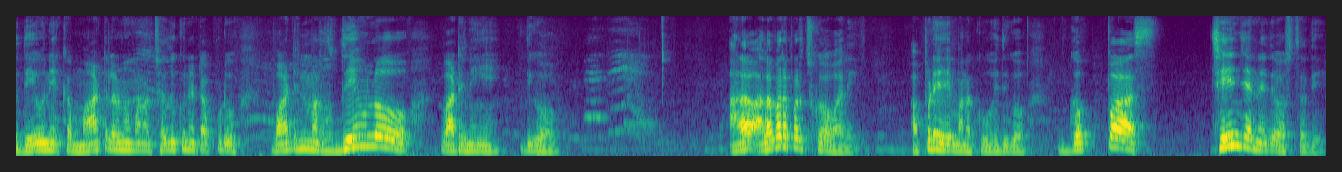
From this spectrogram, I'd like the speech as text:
దేవుని యొక్క మాటలను మనం చదువుకునేటప్పుడు వాటిని మన హృదయంలో వాటిని ఇదిగో అల అలవరపరుచుకోవాలి. అప్పుడే మనకు ఇదిగో గొప్ప చేంజ్ అనేది వస్తుంది.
